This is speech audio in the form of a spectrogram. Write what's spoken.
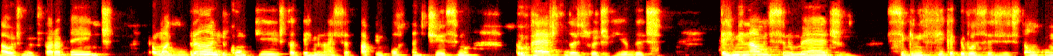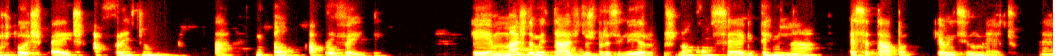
dar os meus parabéns. É uma grande conquista terminar essa etapa importantíssima para o resto das suas vidas. Terminar o ensino médio significa que vocês estão com os dois pés à frente no mundo, tá? Então, aproveitem é, mais da metade dos brasileiros não consegue terminar essa etapa, que é o ensino médio. Né?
